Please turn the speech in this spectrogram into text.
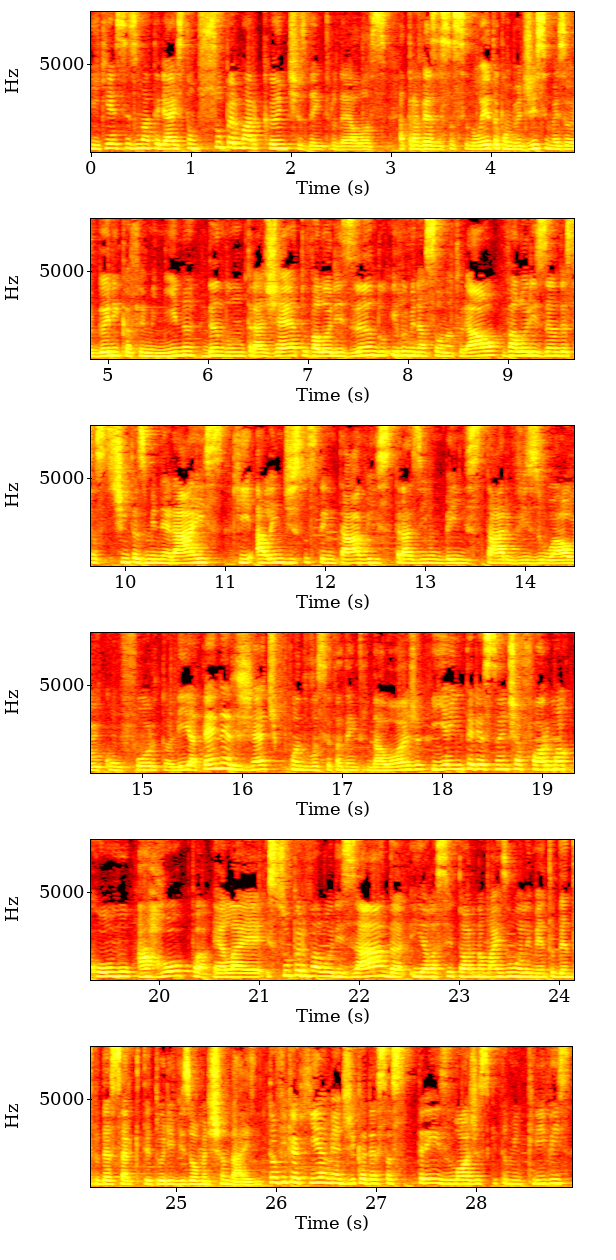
e que esses materiais estão super marcantes dentro delas, através dessa silhueta, como eu disse, mais orgânica feminina, dando um trajeto, valorizando iluminação natural, valorizando essas tintas minerais que, além de sustentáveis, trazem um bem-estar visual e conforto ali, até energético quando você está dentro da loja. E é interessante a forma como a roupa ela é super valorizada e ela se torna mais um elemento dentro dessa arquitetura e visual merchandising. Então fica aqui a minha dica dessas três lojas que estão incríveis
